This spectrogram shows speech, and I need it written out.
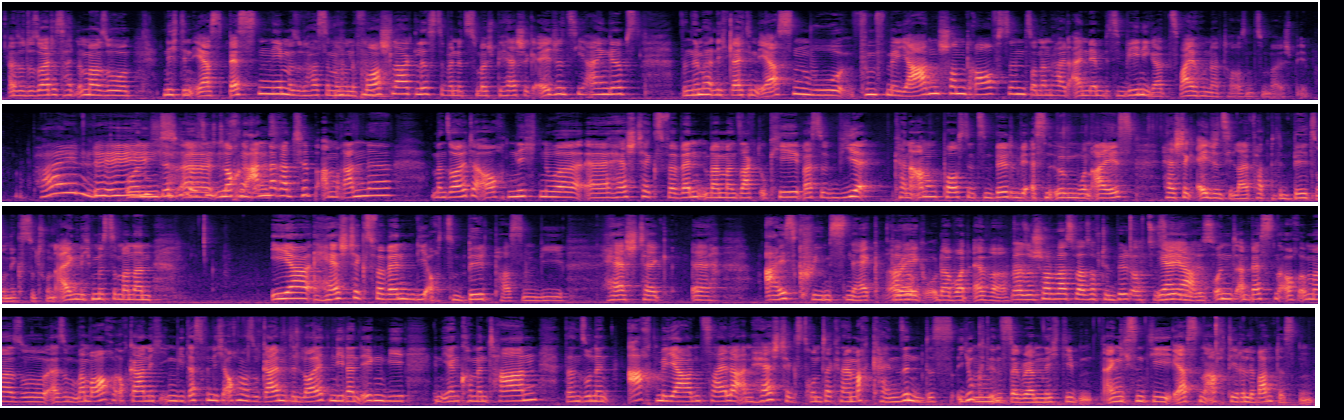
Also du solltest halt immer so nicht den erstbesten nehmen. Also du hast immer so eine Vorschlagliste. Wenn du jetzt zum Beispiel Hashtag Agency eingibst, dann nimm halt nicht gleich den ersten, wo 5 Milliarden schon drauf sind, sondern halt einen, der ein bisschen weniger, 200.000 zum Beispiel. Peinlich. Und äh, noch ein anderer Tipp am Rande. Man sollte auch nicht nur äh, Hashtags verwenden, weil man sagt, okay, weißt du, wir, keine Ahnung, posten jetzt ein Bild und wir essen irgendwo ein Eis. Hashtag Agency Life hat mit dem Bild so nichts zu tun. Eigentlich müsste man dann eher Hashtags verwenden, die auch zum Bild passen, wie Hashtag äh, Ice Cream Snack Break Also- oder whatever. Also schon was, was auf dem Bild auch zu Ja, sehen ja. ist. Und am besten auch immer so, also man braucht auch gar nicht irgendwie, das finde ich auch immer so geil mit den Leuten, die dann irgendwie in ihren Kommentaren dann so einen 8 Milliarden Zeiler an Hashtags drunter knallen, macht keinen Sinn. Das juckt Mhm. Instagram nicht. Die, eigentlich sind die ersten acht die relevantesten.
